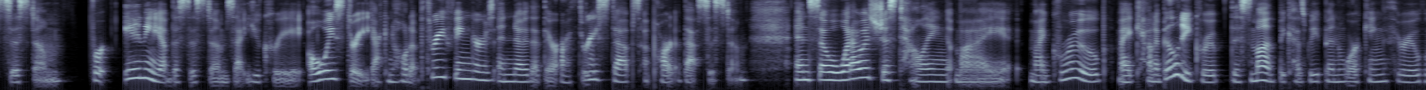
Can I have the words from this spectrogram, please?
system for any of the systems that you create. Always three. I can hold up three fingers and know that there are three steps a part of that system. And so what I was just telling my my group, my accountability group this month because we've been working through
